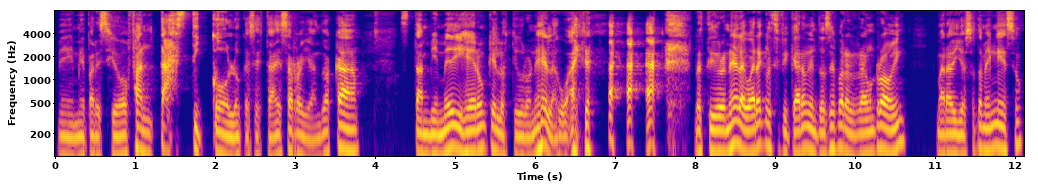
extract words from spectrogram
me, pareció fantástico lo que se está desarrollando acá. También me dijeron que los tiburones de la Guaira, los tiburones de la Guaira clasificaron entonces para el round robin. Maravilloso también eso.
